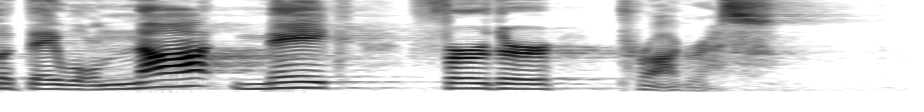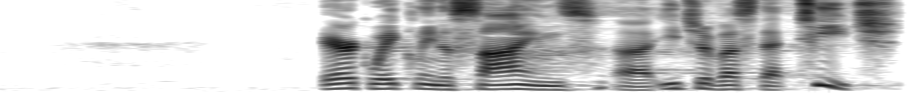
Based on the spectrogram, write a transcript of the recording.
but they will not make further progress. Eric Wakeling assigns uh, each of us that teach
